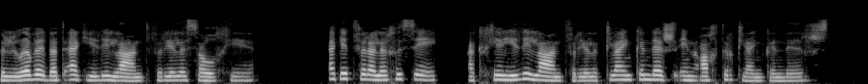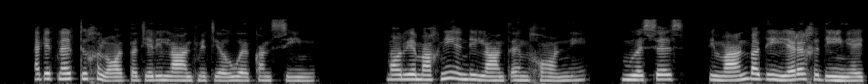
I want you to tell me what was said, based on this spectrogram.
beloof dat ik jullie land voor jullie zal gee. Ik het vir hulle gesê, ek gee jullie land voor jullie kleinkinders en achterkleinkinders. Ik het net toegelaat dat jullie land met jou oor kan zien. Maar je mag niet in die land ingaan nie. Mooses, die man wat die Heere gedien het,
